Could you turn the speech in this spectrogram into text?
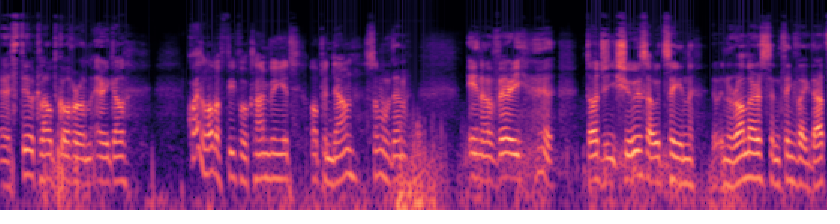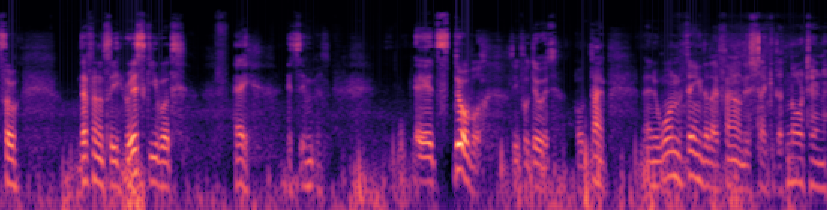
uh, still cloud cover on Errigal. Quite a lot of people climbing it up and down, some of them in a very dodgy shoes, I would say in in runners and things like that. So definitely risky, but hey, it's it's doable. People do it all the time. And one thing that I found is like that northern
